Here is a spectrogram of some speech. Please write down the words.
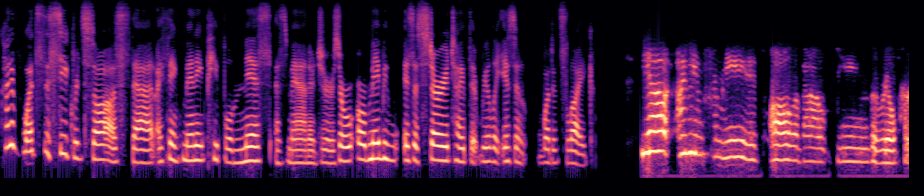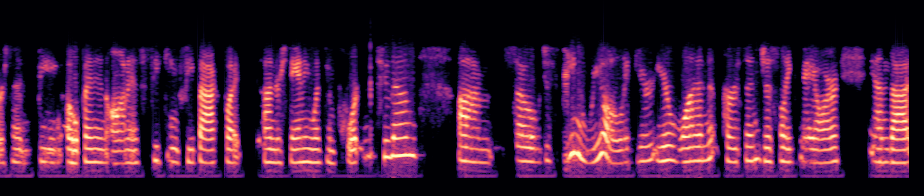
kind of what's the secret sauce that I think many people miss as managers, or, or maybe is a stereotype that really isn't what it's like? Yeah, I mean, for me, it's all about being the real person, being open and honest, seeking feedback, but understanding what's important to them. Um, so just being real, like you're you're one person, just like they are, and that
